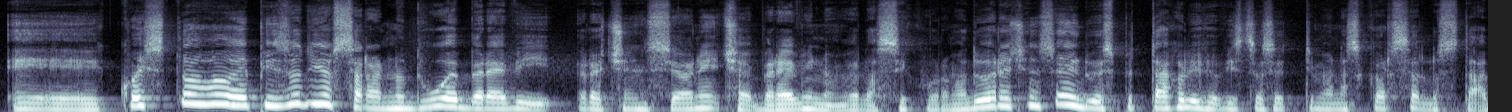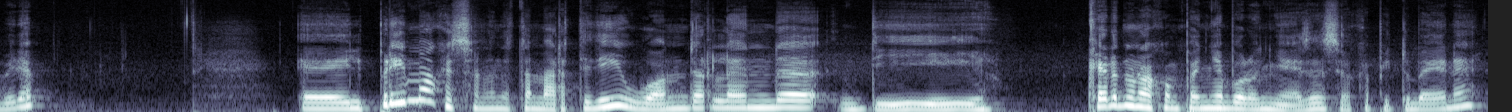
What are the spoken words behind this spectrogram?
E questo episodio saranno due brevi recensioni, cioè brevi non ve lo assicuro, ma due recensioni di due spettacoli che ho visto settimana scorsa allo stabile. E il primo che sono andata martedì, Wonderland di credo una compagnia bolognese, se ho capito bene.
